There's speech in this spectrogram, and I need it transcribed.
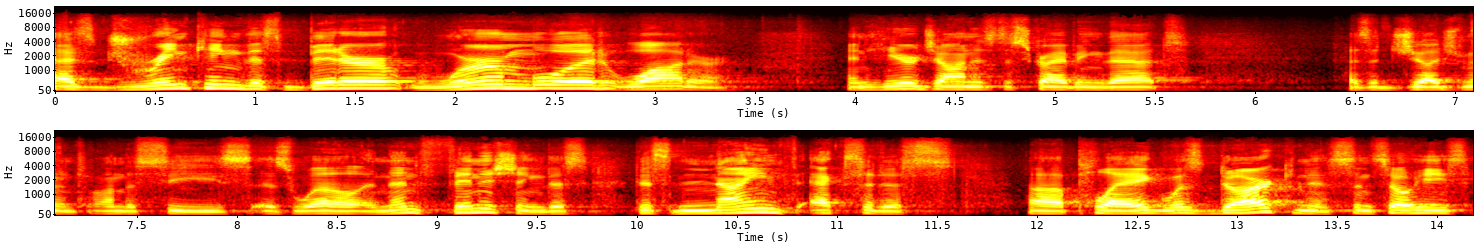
as drinking this bitter wormwood water. And here John is describing that as a judgment on the seas as well. And then finishing this, this ninth Exodus uh, plague was darkness. And so he's,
